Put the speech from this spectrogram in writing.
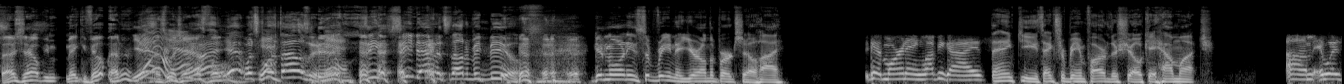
that should help you make you feel better. Yeah, That's what you All asked right, for. Yeah, what's 4,000? Yeah. See, see, Dad, it's not a big deal. Good morning, Sabrina. You're on the Burt Show. Hi. Good morning. Love you guys. Thank you. Thanks for being part of the show. Okay, how much? Um, it was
